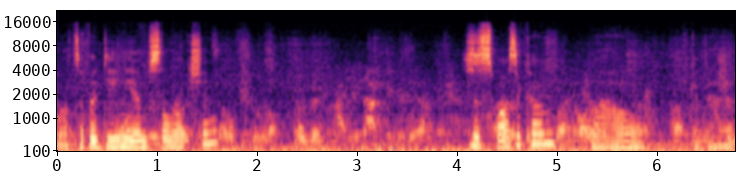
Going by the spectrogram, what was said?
Lots of Adenium selection. This is Swazicum. Wow, look at that.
